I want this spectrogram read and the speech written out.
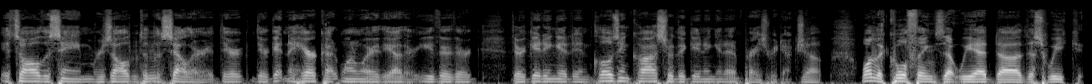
it's all the same result to Mm-hmm. the seller. They're they're getting a haircut one way or the other. Either they're they're getting it in closing costs or they're getting it in price reduction. Yeah. One of the cool things that we had uh, this week,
